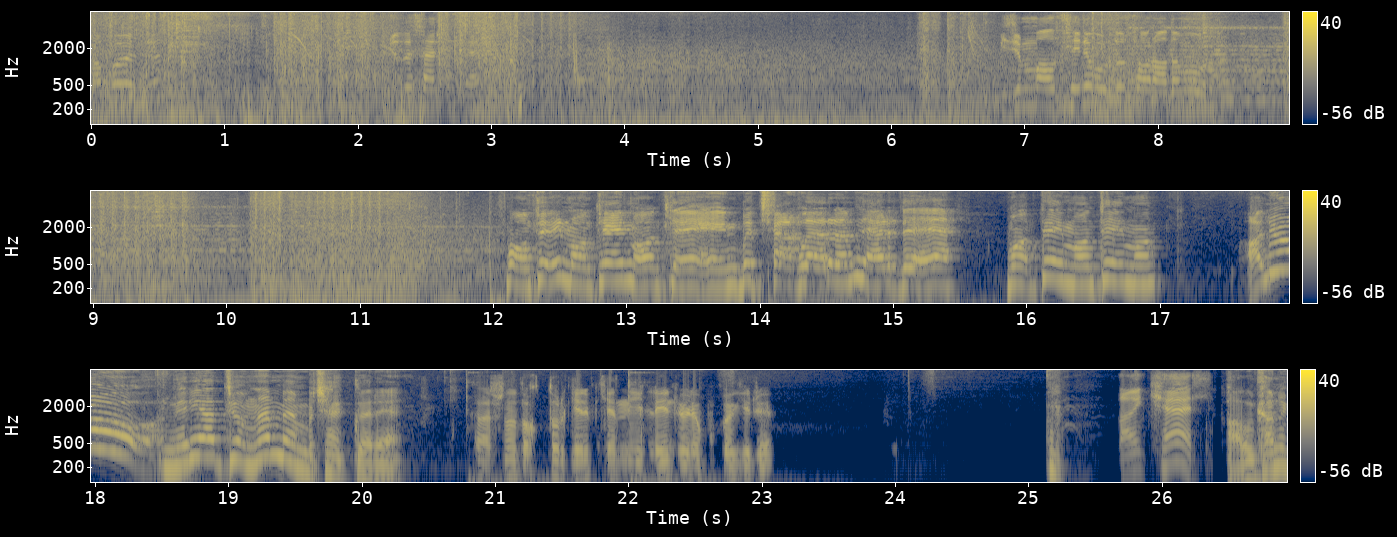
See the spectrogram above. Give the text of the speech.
Kapı öldü. Sen. Bizim mal seni vurdu sonra adamı vurdu. Montaigne, Montaigne, Montaigne, bıçaklarım nerede? Montaigne, Montaigne, Mon... Alo! Nereye atıyorum lan ben bıçakları? Karşına doktor gelip kendini iyileyince öyle buga giriyor. Lan Kel. Kalkanı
